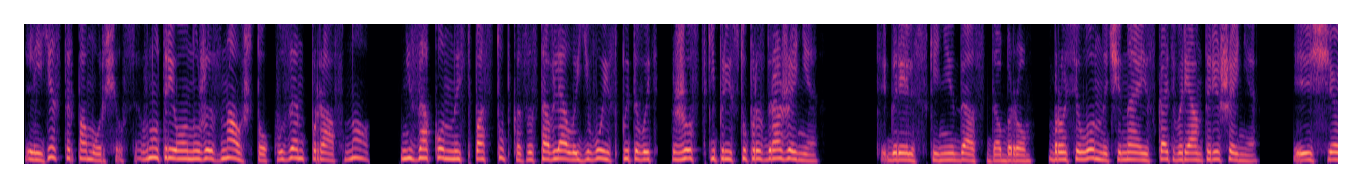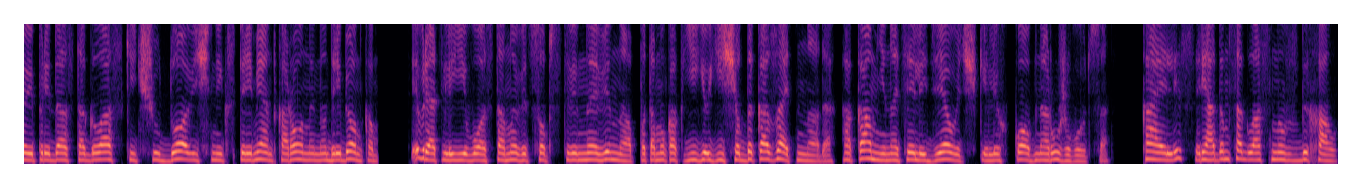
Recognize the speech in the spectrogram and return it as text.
Лиестер поморщился. Внутри он уже знал, что кузен прав, но незаконность поступка заставляла его испытывать жесткий приступ раздражения. «Тигрельский не даст добро», — бросил он, начиная искать варианты решения. «Еще и придаст огласке чудовищный эксперимент короны над ребенком и вряд ли его остановит собственная вина, потому как ее еще доказать надо, а камни на теле девочки легко обнаруживаются. Кайлис рядом согласно вздыхал.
